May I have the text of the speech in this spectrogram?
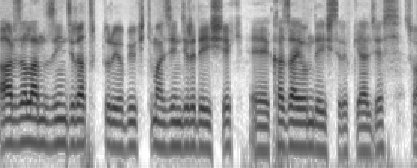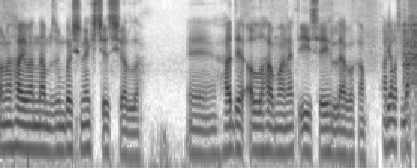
arızalandı. Zincir atıp duruyor. Büyük ihtimal zinciri değişecek. Ee, kazayı onu değiştirip geleceğiz. Sonra hayvanlarımızın başına gideceğiz inşallah. Ee, hadi Allah'a emanet. iyi seyirler bakalım. Hadi bismillah.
